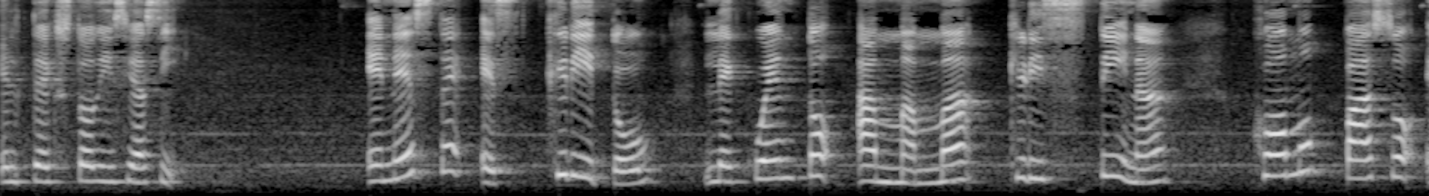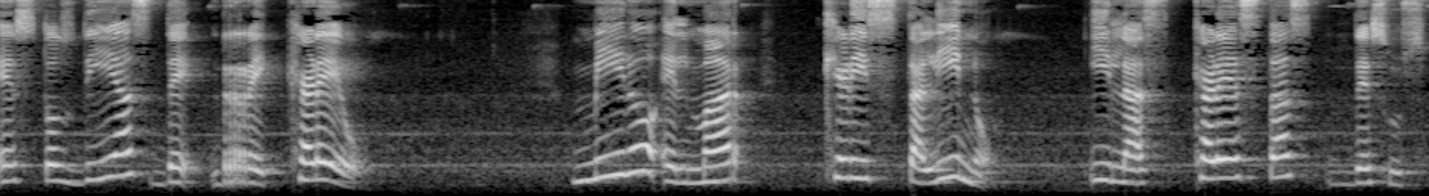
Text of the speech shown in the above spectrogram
El texto dice así, en este escrito le cuento a mamá Cristina cómo paso estos días de recreo. Miro el mar cristalino y las crestas de sus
